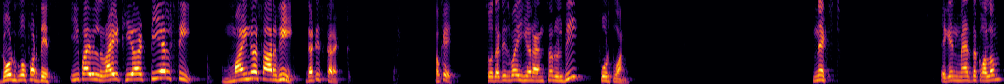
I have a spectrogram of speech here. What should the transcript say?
Don't go for this. If I will write here TLC minus RV, that is correct. Okay. So that is why here answer will be fourth one. Next, again match the column.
